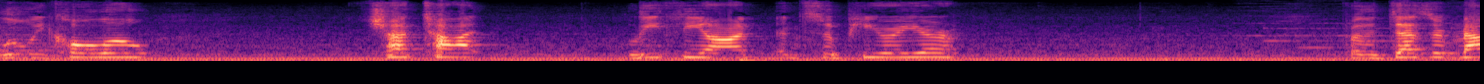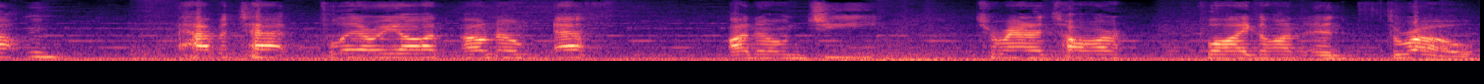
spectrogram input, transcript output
Ludicolo, Chatot, Leafeon, and Serperior. For the Desert Mountain, Habitat, Flareon, Unown F, Unown G, Tyranitar, Flygon, and Throh.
